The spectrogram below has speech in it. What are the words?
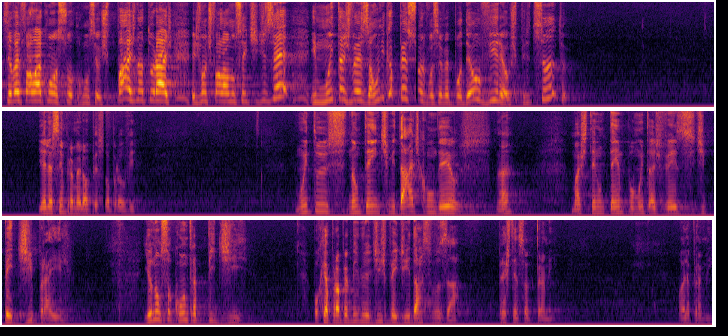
Você vai falar com, sua, com seus pais naturais, eles vão te falar: eu não sei te dizer. E muitas vezes a única pessoa que você vai poder ouvir é o Espírito Santo. E ele é sempre a melhor pessoa para ouvir. Muitos não têm intimidade com Deus, né? mas tem um tempo, muitas vezes, de pedir para Ele. E eu não sou contra pedir, porque a própria Bíblia diz: pedir e dar-se-vos-á. Presta atenção aqui para mim. Olha para mim.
